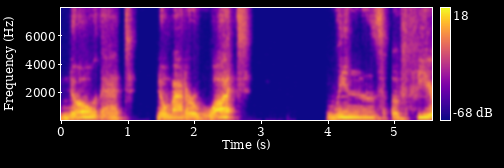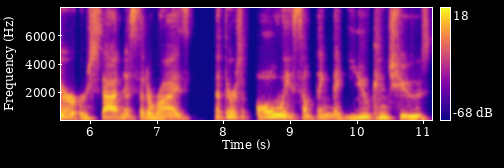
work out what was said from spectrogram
know that no matter what winds of fear or sadness that arise, that there's always something that you can choose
